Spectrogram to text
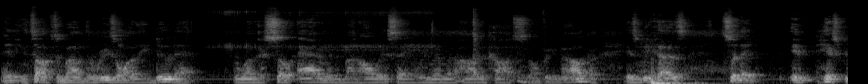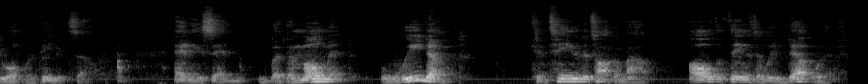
And he talks about the reason why they do that and why they're so adamant about always saying, remember the Holocaust, don't forget the Holocaust, is because so that it, history won't repeat itself. And he said, but the moment we don't continue to talk about all the things that we've dealt with,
